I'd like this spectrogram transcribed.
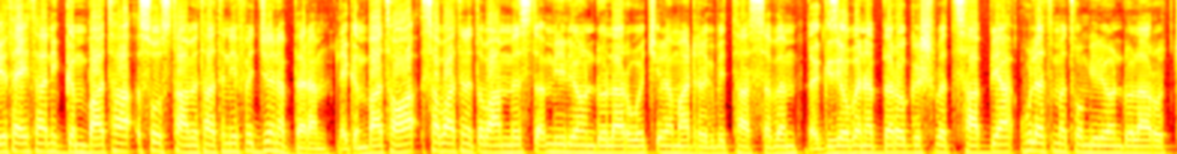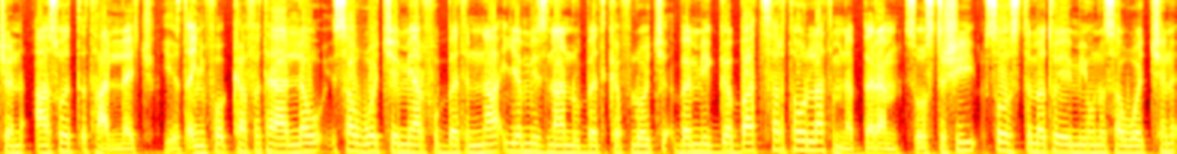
የታይታኒክ ግንባታ ሶስት ዓመታትን የፈጀ ነበረ። ለግንባታዋ 7.5 ሚሊዮን ዶላር ወጪ ለማድረግ ቢታሰብም በጊዜው በነበረው ግሽበት ሳቢያ 200 ሚሊዮን ዶላሮችን አስወጥታለች። የዘጠኝ ፎቅ ከፍታ ያለው ሰዎች የሚያርፉበትና የሚዝናኑበት ክፍሎች በሚገባ ተሰርተውላትም ነበረ። 3300 የሚሆኑ ሰዎችን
